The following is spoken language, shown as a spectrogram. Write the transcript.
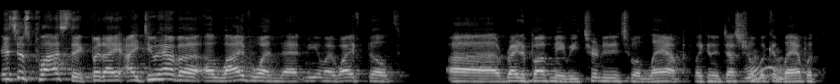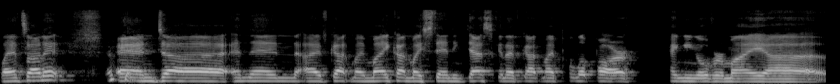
It's just plastic, but I I do have a, a live one that me and my wife built uh, right above me. We turned it into a lamp, like an industrial looking Oh. lamp with plants on it. Okay. And uh, and then I've got my mic on my standing desk, and I've got my pull up bar hanging over my uh,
